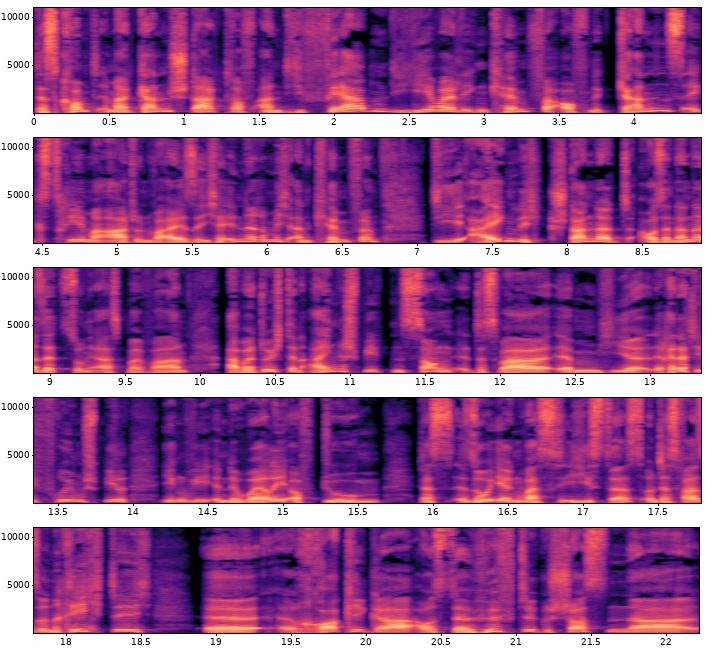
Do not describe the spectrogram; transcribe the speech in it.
das kommt immer ganz stark drauf an. Die färben die jeweiligen Kämpfe auf eine ganz extreme Art und Weise. Ich erinnere mich an Kämpfe, die eigentlich Standard-Auseinandersetzungen erstmal waren, aber durch den eingespielten Song, das war ähm, hier relativ früh im Spiel, irgendwie in the Valley of Doom. Das, so irgendwas hieß das. Und das war so ein richtig äh, rockiger, aus der Hüfte geschossener,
